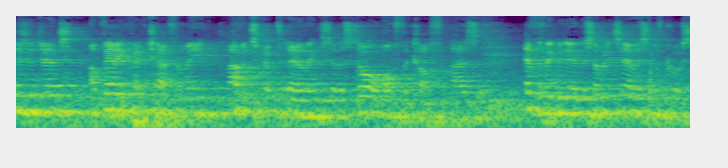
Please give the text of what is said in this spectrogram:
Ladies and gents, a very quick chat from me. I haven't scripted anything, so this is all off the cuff, as everything we do in the submarine service, of course,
